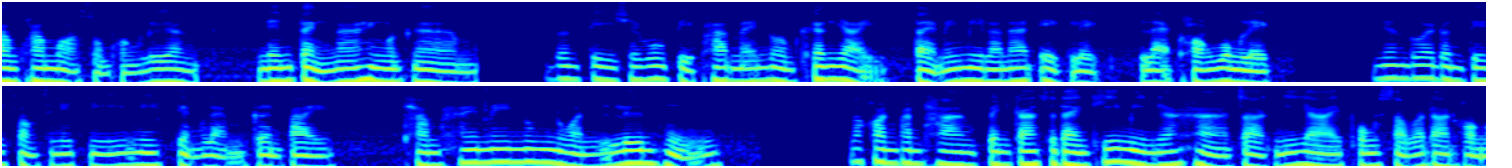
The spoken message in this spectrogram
ตามความเหมาะสมของเรื่อง เน้นแต่งหน้าให้งดงาม ดนตรีใช้วงปีพาดไม้นวมเครื่องใหญ่ แต่ไม่มีระนาดเอกเหล็ก และคล้องวงเล็ก เนื่องด้วยดนตรีสองชนิดนี้มีเสียงแหลมเกินไปทำให้ไม่นุ่มนวลลื่นหู ละครพันทางเป็นการแสดงที่มีเนื้อหาจากนิยายพงศาวดารของ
